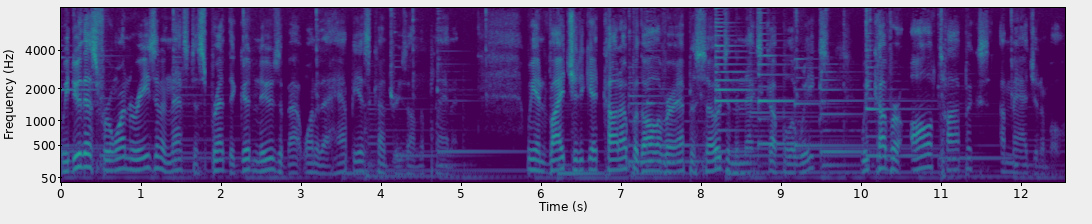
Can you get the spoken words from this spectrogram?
We do this for one reason, and that's to spread the good news about one of the happiest countries on the planet. We invite you to get caught up with all of our episodes in the next couple of weeks. We cover all topics imaginable.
